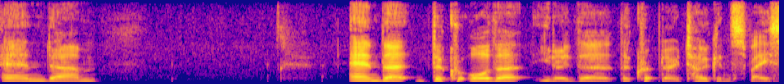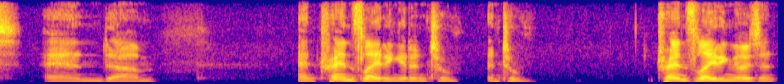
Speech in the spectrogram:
and um, and the the or the you know the the crypto token space and um, and translating it into into translating those in-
